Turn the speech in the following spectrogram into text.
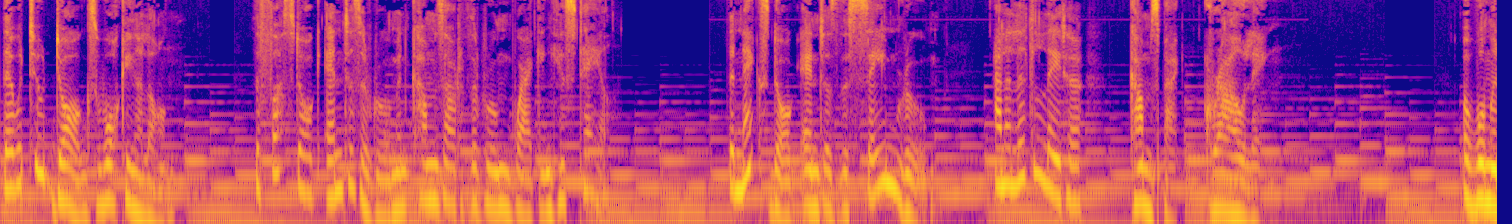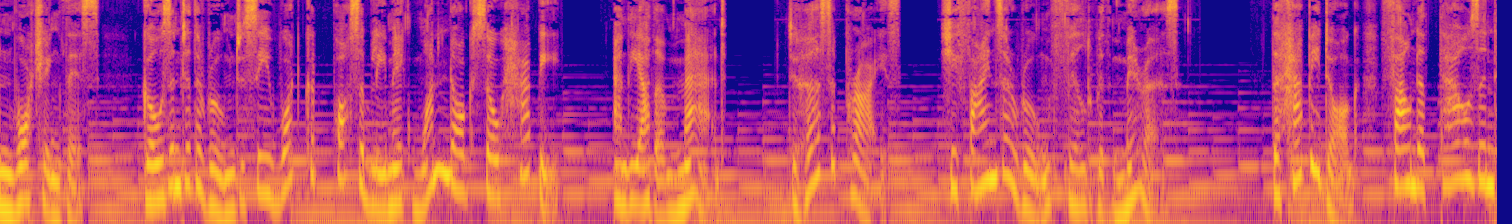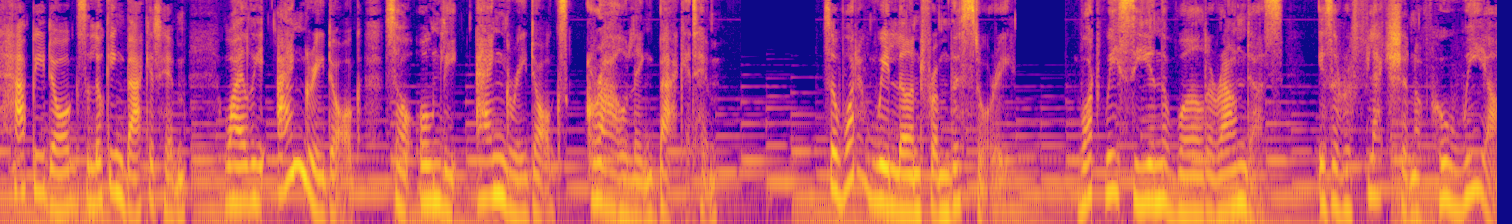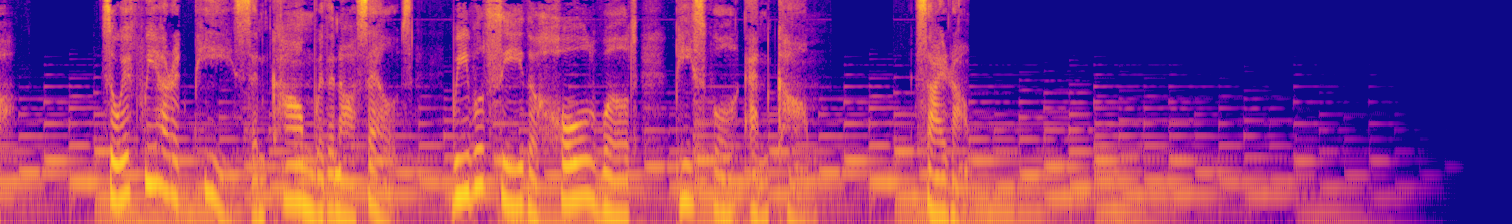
There were two dogs walking along. The first dog enters a room and comes out of the room wagging his tail. The next dog enters the same room and a little later comes back growling. A woman watching this goes into the room to see what could possibly make one dog so happy and the other mad. To her surprise, she finds a room filled with mirrors. The happy dog found a thousand happy dogs looking back at him, while the angry dog saw only angry dogs growling back at him. So, what have we learned from this story? What we see in the world around us is a reflection of who we are. So, if we are at peace and calm within ourselves, we will see the whole world peaceful and calm. Sai Ram.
